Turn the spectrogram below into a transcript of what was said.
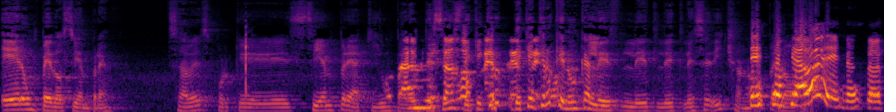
Era un pedo siempre, ¿sabes? Porque siempre aquí un paréntesis de que creo, de que creo que nunca les, les, les- les he dicho, ¿no? Pero desconfiaba de nosotras.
